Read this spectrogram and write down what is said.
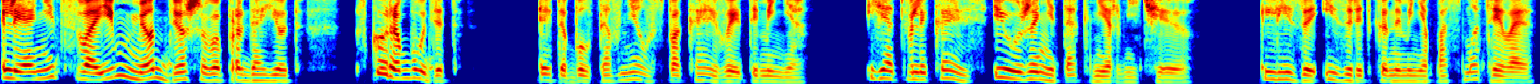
Леонид своим мед дешево продает. Скоро будет. Эта болтовня успокаивает и меня. Я отвлекаюсь и уже не так нервничаю. Лиза, изредка на меня посматривая,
